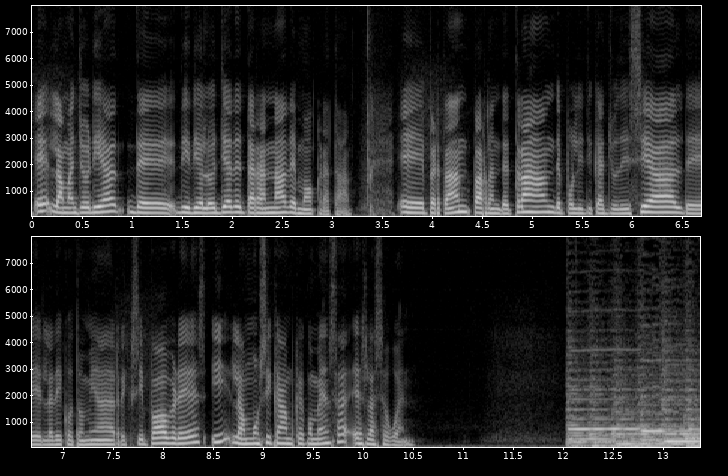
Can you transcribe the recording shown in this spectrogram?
eh, la majoria de- d'ideologia de, tarannà demòcrata. Eh, per tant, parlen de Trump, de política judicial, de la dicotomia rics i pobres, i la música amb què comença és la següent. thank you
